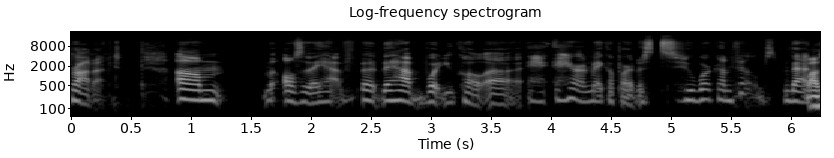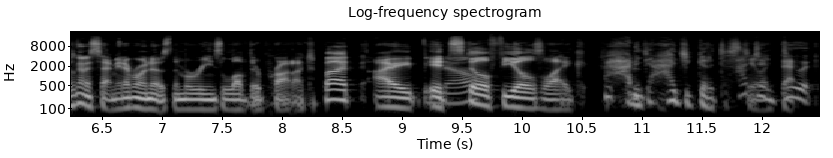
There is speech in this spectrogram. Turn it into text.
product. Um also they have uh, they have what you call uh hair and makeup artists who work on films. That Well, I was gonna say, I mean, everyone knows the Marines love their product, but I it know? still feels like how do you how'd you get it to stay How'd you like do that? it?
